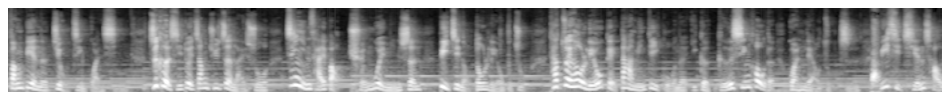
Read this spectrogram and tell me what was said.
方便呢就近关心。只可惜对张居正来说，金银财宝、权位名声，毕竟哦都留不住。他最后留给大明帝国呢一个革新后的官僚组织，比起前朝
